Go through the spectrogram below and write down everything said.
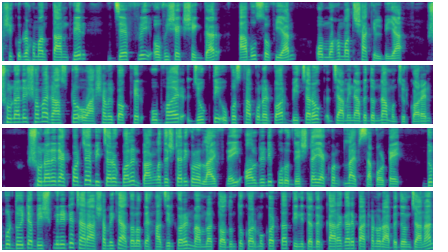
আশিকুর রহমান তানভীর, জেফরি অভিষেক শিকদার, আবু সোফিয়ান ও মোহাম্মদ শাকিল বিয়া শুনানির সময় রাষ্ট্র ও আসামি পক্ষের উভয়ের যুক্তি উপস্থাপনের পর বিচারক জামিন আবেদন নামঞ্জুর করেন। শুনানির এক পর্যায়ে বিচারক বলেন বাংলাদেশটারই কোনো লাইফ নেই, অলরেডি পুরো দেশটাই এখন লাইফ সাপোর্টে। দুপুর দুইটা বিশ মিনিটে চার আসামিকে আদালতে হাজির করেন মামলার তদন্ত কর্মকর্তা। তিনি তাদের কারাগারে পাঠানোর আবেদন জানান।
